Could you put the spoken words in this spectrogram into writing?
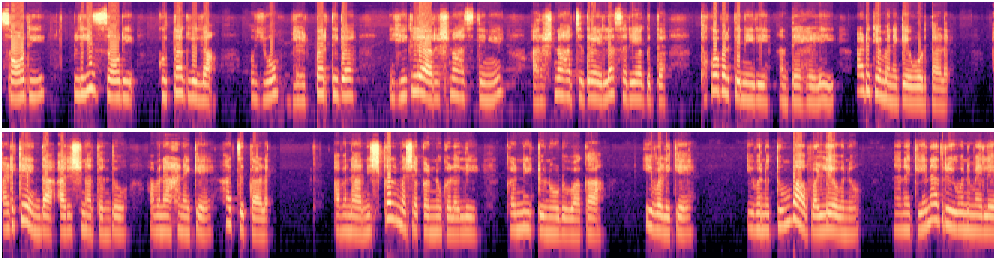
ಸಾರಿ, ಪ್ಲೀಸ್ ಸಾರಿ, ಗೊತ್ತಾಗಲಿಲ್ಲ. ಅಯ್ಯೋ, ಬ್ಲಡ್ ಬರ್ತಿದೆ. ಈಗಲೇ ಅರಶಿನ ಹಚ್ತೀನಿ. ಅರಶಿನ ಹಚ್ಚಿದ್ರೆ ಎಲ್ಲ ಸರಿಯಾಗುತ್ತೆ. ತಗೊಬರ್ತೀನಿ ರೀ ಅಂತ ಹೇಳಿ ಅಡುಗೆ ಮನೆಗೆ ಓಡ್ತಾಳೆ. ಅಡಿಕೆಯಿಂದ ಅರಿಶಿನ ತಂದು ಅವನ ಹಣೆಗೆ ಹಚ್ಚುತ್ತಾಳೆ. ಅವನ ನಿಷ್ಕಲ್ಮಶ ಕಣ್ಣುಗಳಲ್ಲಿ ಕಣ್ಣಿಟ್ಟು ನೋಡುವಾಗ, ಇವಳಿಗೆ, ಇವನು ತುಂಬ ಒಳ್ಳೆಯವನು. ನನಗೇನಾದರೂ ಇವನ ಮೇಲೆ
